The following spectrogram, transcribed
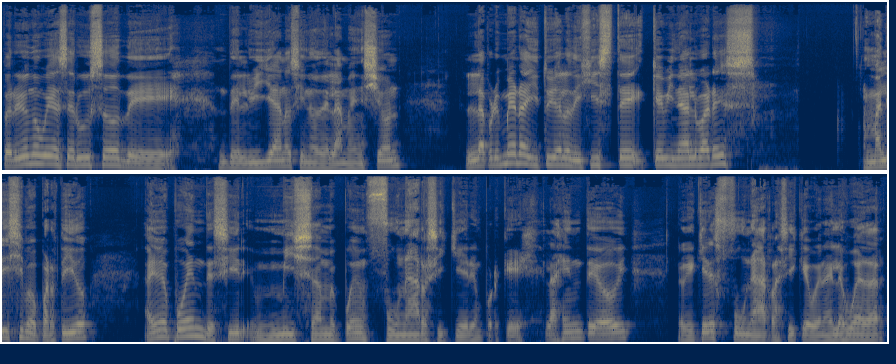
Pero yo no voy a hacer uso de, del villano, sino de la mención. La primera, y tú ya lo dijiste, Kevin Álvarez. Malísimo partido. Ahí me pueden decir misa, me pueden funar si quieren, porque la gente hoy lo que quiere es funar. Así que bueno, ahí les voy a dar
